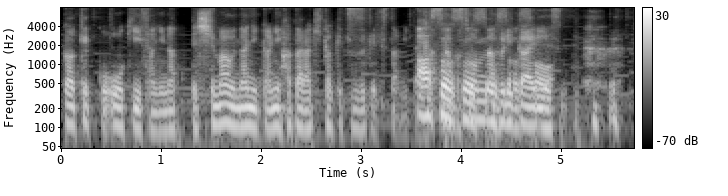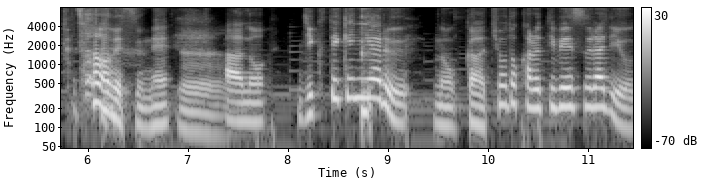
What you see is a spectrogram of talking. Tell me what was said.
果結構大きい差になってしまう何かに働きかけ続けてたみたいな。あそうそんかそんな振り返りですね。そうですね。うん。あの、軸的にあるのが、ちょうどカルティベースラディオ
